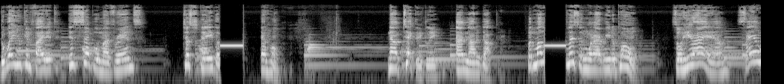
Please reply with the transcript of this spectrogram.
The way you can fight it is simple, my friends. Just stay the at home. Now, technically, I'm not a doctor, but mother listen when I read a poem. So here I am, Sam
